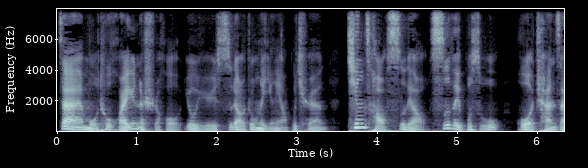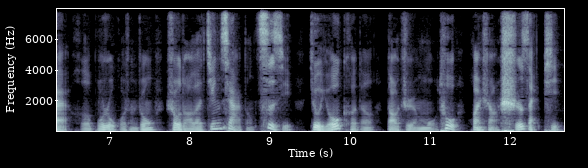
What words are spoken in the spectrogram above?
在母兔怀孕的时候，由于饲料中的营养不全，青草饲料饲喂不足，或产仔和哺乳过程中受到了惊吓等刺激，就有可能导致母兔患上食仔癖。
